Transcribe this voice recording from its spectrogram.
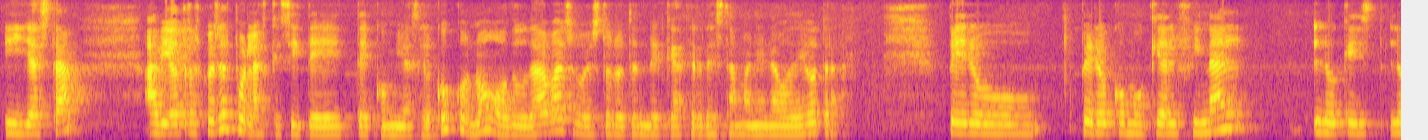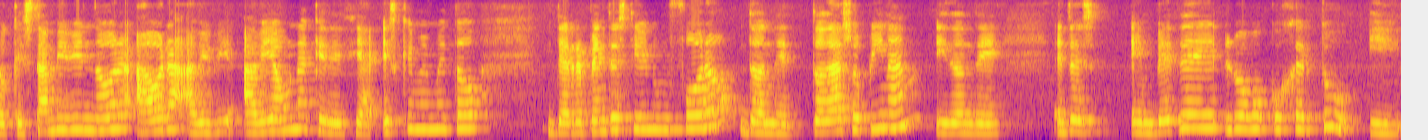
y ya está. Había otras cosas por las que sí te, te comías el coco, ¿no? O dudabas o esto lo tendré que hacer de esta manera o de otra. Pero, pero como que al final lo que, lo que están viviendo ahora, ahora había una que decía, es que me meto, de repente estoy en un foro donde todas opinan y donde, entonces, en vez de luego coger tú y,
